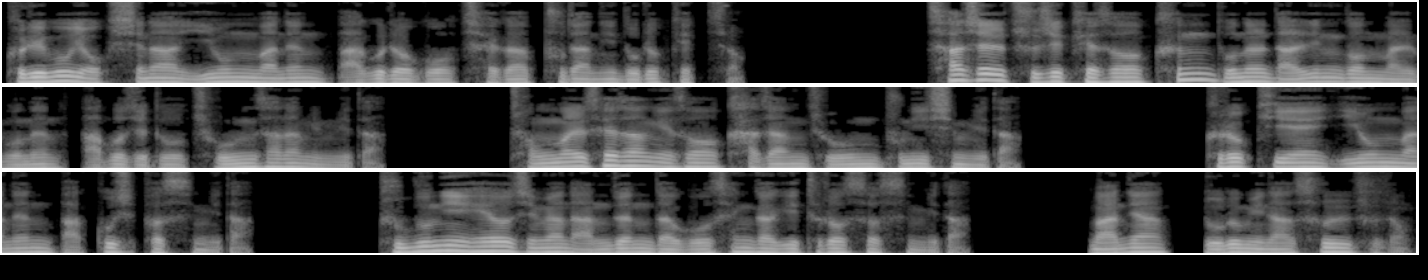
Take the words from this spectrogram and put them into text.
그리고 역시나 이혼만은 막으려고 제가 부단히 노력했죠. 사실 주식해서 큰 돈을 날린 것 말고는 아버지도 좋은 사람입니다. 정말 세상에서 가장 좋은 분이십니다. 그렇기에 이혼만은 막고 싶었습니다. 두 분이 헤어지면 안 된다고 생각이 들었었습니다. 만약 노름이나 술 주정,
